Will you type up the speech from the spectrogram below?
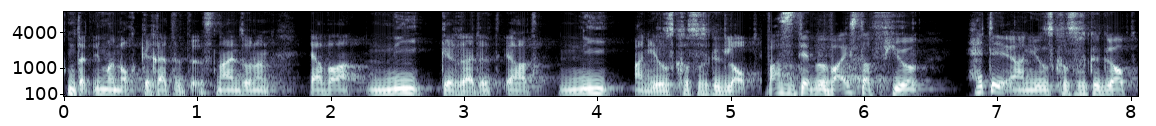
und dann immer noch gerettet ist. Nein, sondern er war nie gerettet. Er hat nie an Jesus Christus geglaubt. Was ist der Beweis dafür? Hätte er an Jesus Christus geglaubt,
